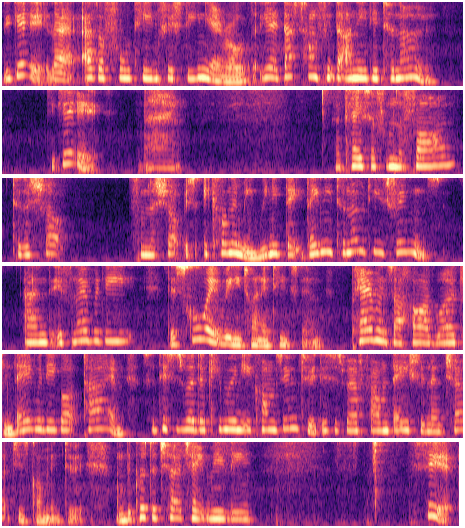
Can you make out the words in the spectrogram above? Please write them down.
You get it? Like as a 14, 15 year old, yeah, that's something that I needed to know. Do you get it? Like, okay, so from the farm to the shop, from the shop it's economy. We need they, they need to know these things. And if nobody the school ain't really trying to teach them, Parents are hard working, they ain't really got time. So this is where the community comes into it. This is where foundation and churches come into it. And because the church ain't really see it.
